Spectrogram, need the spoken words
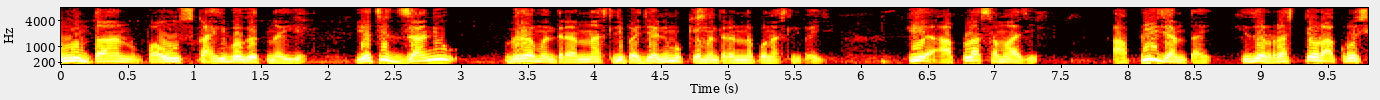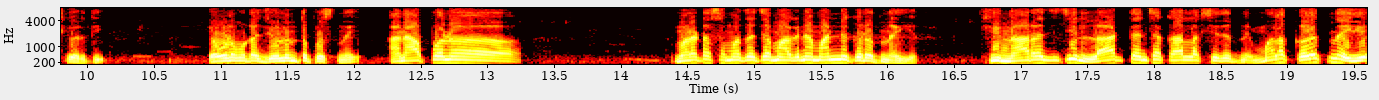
ऊन ताण पाऊस काही बघत नाहीये. याची जाणीव गृहमंत्र्यांना असली पाहिजे आणि मुख्यमंत्र्यांना पण असली पाहिजे. की आपला समाज आहे आपली जनता आहे ही जर रस्त्यावर आक्रोश करते एवढा मोठा ज्वलंत प्रश्न आहे. आणि आपण मराठा समाजाच्या मागण्या मान्य करत नाहीयेत ही नाराजीची लाट त्यांच्या का लक्षात येत नाही. मला कळत नाहीये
